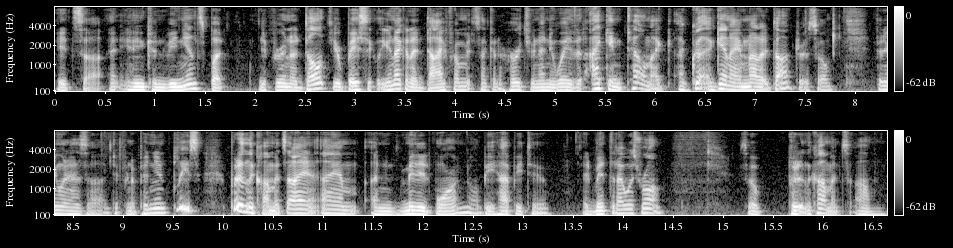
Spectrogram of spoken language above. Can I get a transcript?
it's uh, an inconvenience, but if you're an adult, you're basically you're not going to die from it. It's not going to hurt you in any way that I can tell. And again, I am not a doctor, so if anyone has a different opinion, please put it in the comments. I I am an admitted moron. I'll be happy to admit that I was wrong. So put it in the comments. Um,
